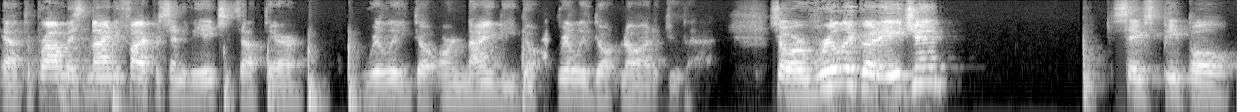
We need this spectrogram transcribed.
Yeah. The problem is 95% of the agents out there really don't, or 90 don't really don't know how to do that. So a really good agent saves people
